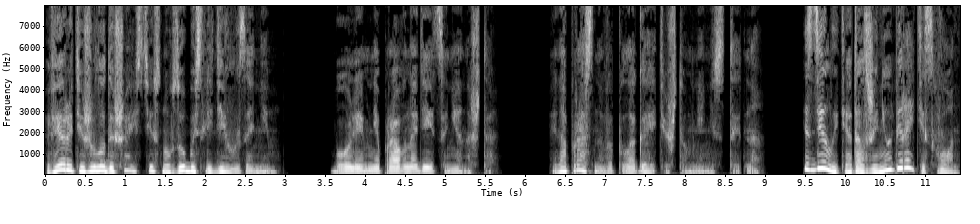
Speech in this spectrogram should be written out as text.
Вера, тяжело дыша и стиснув зубы, следила за ним. Более мне право надеяться не на что. И напрасно вы полагаете, что мне не стыдно. Сделайте одолжение, убирайтесь вон,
